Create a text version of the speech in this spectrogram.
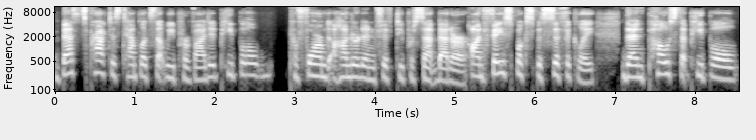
best practice templates that we provided people performed 150% better on Facebook specifically than posts that people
